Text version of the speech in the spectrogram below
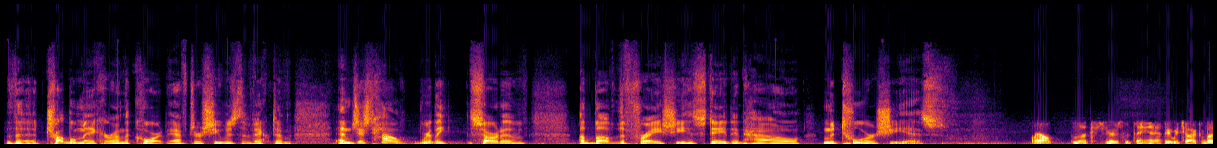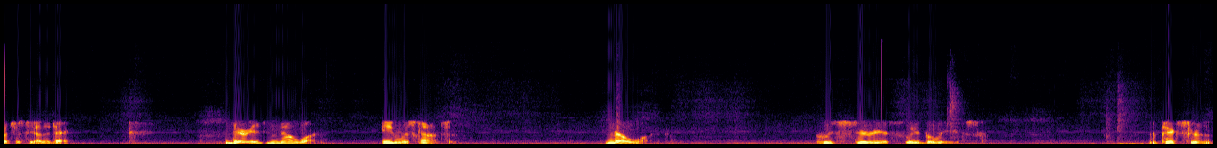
the troublemaker on the court after she was the victim, and just how really sort of above the fray she has stayed and how mature she is. Well, look, here's the thing, and I think we talked about it just the other day. There is no one in Wisconsin, no one who seriously believes the picture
